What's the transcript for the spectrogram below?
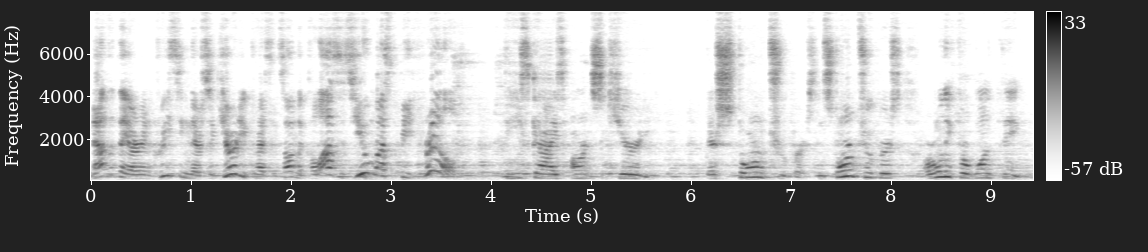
Now that they are increasing their security presence on the Colossus, you must be thrilled. These guys aren't security. They're stormtroopers, and stormtroopers are only for one thing.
